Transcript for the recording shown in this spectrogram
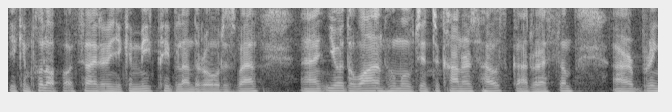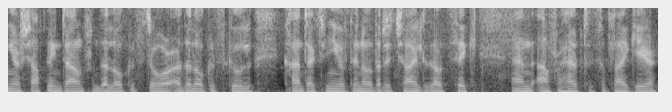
you can pull up outside or you can meet people on the road as well. Uh, you're the one who moved into Connor's house God rest them or bring your shopping down from the local store or the local school contacting you if they know that a child is out sick and offer help to supply gear.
